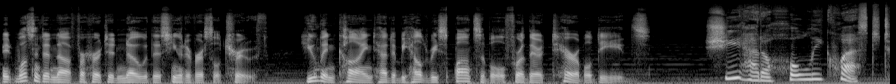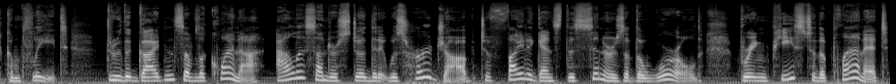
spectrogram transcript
It wasn't enough for her to know this universal truth. Humankind had to be held responsible for their terrible deeds. She had a holy quest to complete. Through the guidance of Lakwena, Alice understood that it was her job to fight against the sinners of the world, bring peace to the planet,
